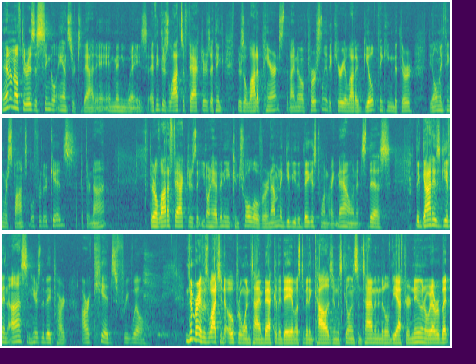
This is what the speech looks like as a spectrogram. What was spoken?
And I don't know if there is a single answer to that in many ways. I think there's lots of factors. I think there's a lot of parents that I know of personally that carry a lot of guilt thinking that they're the only thing responsible for their kids, but they're not. There are a lot of factors that you don't have any control over, and I'm going to give you the biggest one right now, and it's this that God has given us, and here's the big part, our kids free will. I remember I was watching Oprah one time back in the day. I must have been in college and was killing some time in the middle of the afternoon or whatever, but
